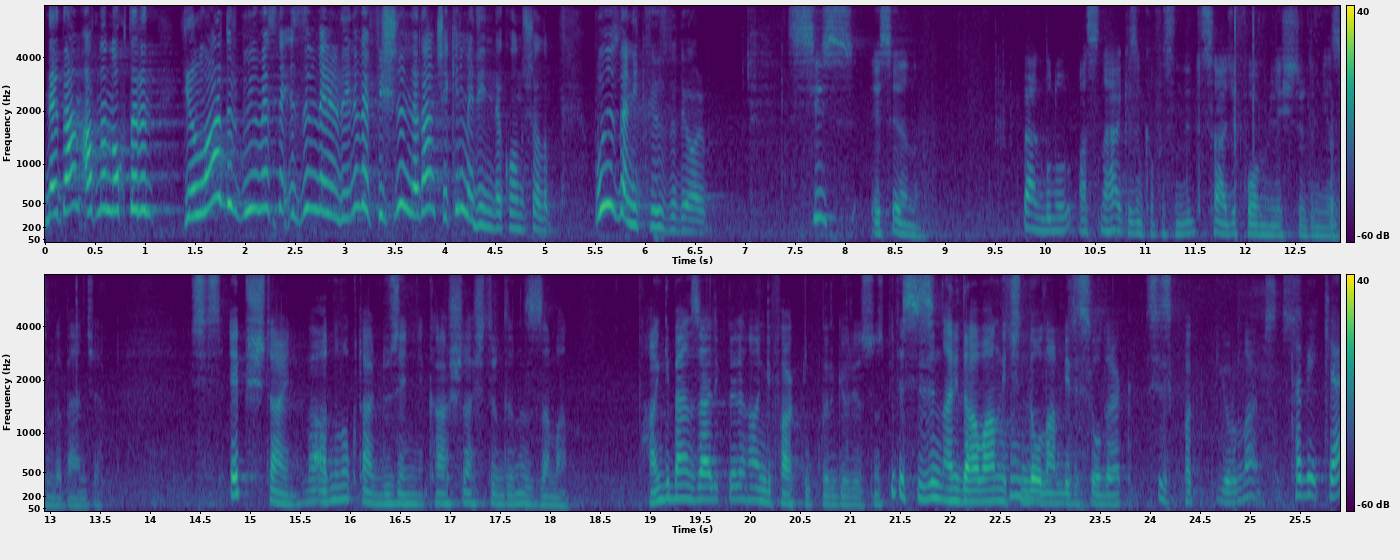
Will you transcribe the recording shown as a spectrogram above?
Neden Adnan Oktar'ın yıllardır büyümesine izin verildiğini ve fişinin neden çekilmediğini de konuşalım. Bu yüzden ikiyüzlü diyorum. Siz Eser Hanım, ben bunu aslında herkesin kafasında değil, sadece formülleştirdim yazımda bence. Siz Epstein ve Adnan Oktar düzenini karşılaştırdığınız zaman hangi benzerlikleri, hangi farklılıkları görüyorsunuz? Bir de sizin hani davanın içinde olan birisi olarak siz bak yorumlar mısınız? Tabii ki.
